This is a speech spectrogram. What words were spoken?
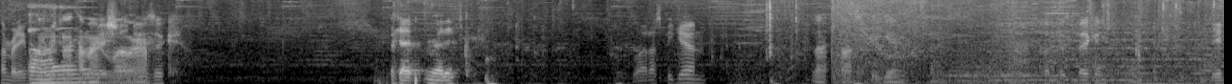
I'm ready. Uh, I'm gonna come out lower. music. Okay, I'm ready. Let us begin. Let us begin. Left this begging.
